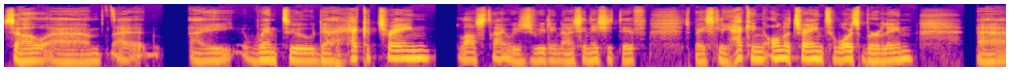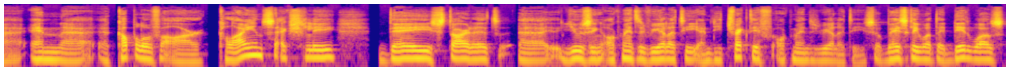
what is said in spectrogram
So um, I, I went to the Hacker Train last time, which is a really nice initiative. It's basically hacking on a train towards Berlin. Uh, and uh, a couple of our clients actually they started uh, using augmented reality and detractive augmented reality so basically what they did was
